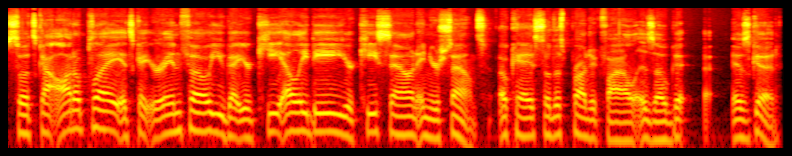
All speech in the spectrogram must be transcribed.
so it's got autoplay, it's got your info, you got your key LED, your key sound, and your sounds. Okay, so this project file is, is good.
